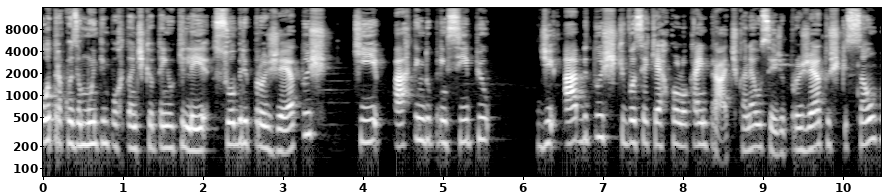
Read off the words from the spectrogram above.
Outra coisa muito importante que eu tenho que ler sobre projetos que partem do princípio de hábitos que você quer colocar em prática, né? Ou seja, projetos que são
